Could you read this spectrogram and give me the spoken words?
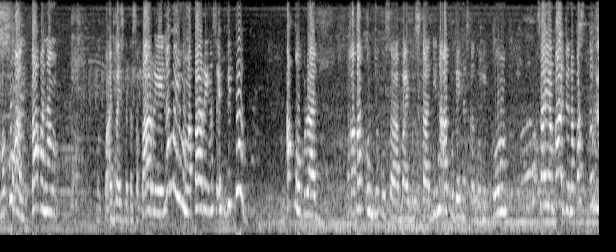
magkuan ta ka nang magpa-advise ka ta sa pare na may mga pare nga sa FD pod. Ako brad nakakaton ko sa Bible study na ako din sa Katoliko. Sayang ka jud na pastor.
